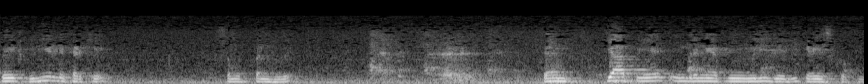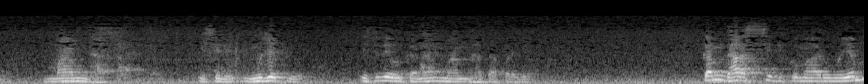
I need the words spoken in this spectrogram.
पेट विदीर्ण करके समुत्पन्न हुए। क्या पिए? इंद्र ने अपनी उंगली दे दी कहे इसको पियो माम धाता इसीलिए मुझे पियो इसलिए उनका नाम मामधाता पड़ गया। कम धास्यति कुमारोयम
